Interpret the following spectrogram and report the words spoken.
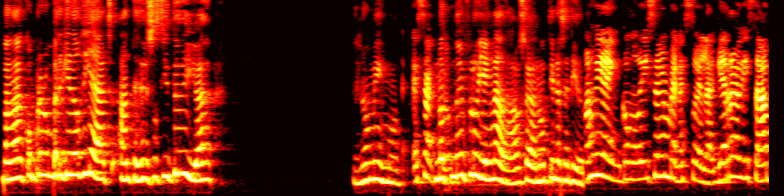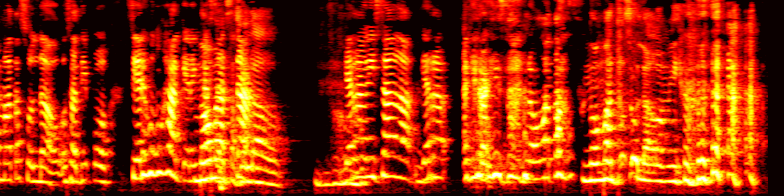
van a comprar un verguero de ads antes de esos siete días. Es lo mismo. Exacto. No, no influye en nada, o sea, no tiene sentido. Más bien, como dicen en Venezuela, guerra avisada mata soldado. O sea, tipo, si eres un hacker en No mata soldado. No. guerra avisada, guerra, guerra avisada, no matas. No mata soldado, mija.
